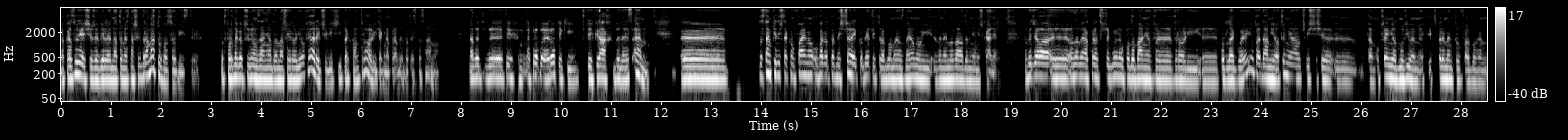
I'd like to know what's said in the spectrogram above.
Okazuje się, że wiele natomiast naszych dramatów osobistych, potwornego przywiązania do naszej roli ofiary, czyli hiperkontroli tak naprawdę, bo to jest to samo. Nawet w tych, a propos erotyki, w tych grach BDSM, yy, dostałem kiedyś taką fajną uwagę od pewnej szczerej kobiety, która była moją znajomą i wynajmowała do mnie mieszkanie. Powiedziała, y, ona miała akurat szczególne upodobania w, w roli y, podległej i opowiadała mi o tym. Ja oczywiście się y, tam uprzejmie odmówiłem ek- eksperymentów, albowiem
